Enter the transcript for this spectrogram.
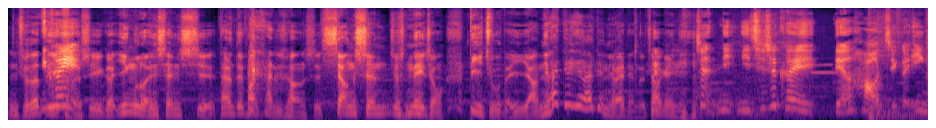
对，你觉得自己你可能是一个英伦绅士，但是对方看你就像是乡绅，就是那种地主的一样。你来点，你来点，你来点，都交给你。这你你其实可以点好几个硬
